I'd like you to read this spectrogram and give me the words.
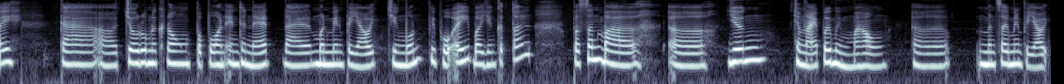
យ ការចូលរួមនៅក្នុងប្រព័ន្ធអ៊ីនធឺណិតដែលមិនមានប្រយោជន៍ជាងមុនពីព្រោះអីបើយើងគិតទៅប៉ះសិនបើអឺយើងចំណាយពេល1ម៉ោងអឺមិនសូវមានប្រយោជន៍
